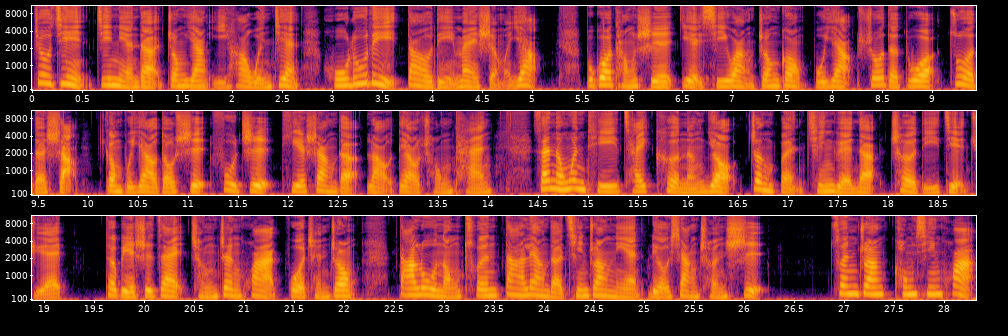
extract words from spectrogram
究竟今年的中央一号文件葫芦里到底卖什么药？不过，同时也希望中共不要说得多做得少，更不要都是复制贴上的老调重弹，三农问题才可能有正本清源的彻底解决。特别是在城镇化过程中，大陆农村大量的青壮年流向城市。村庄空心化、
